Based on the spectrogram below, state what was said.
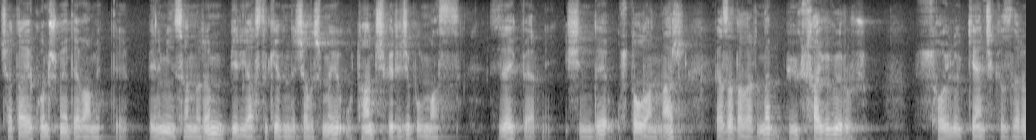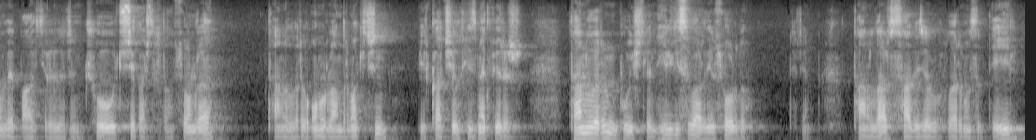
Çataya konuşmaya devam etti. Benim insanlarım bir yastık evinde çalışmayı utanç verici bulmaz. Zevk verme işinde usta olanlar yaz adalarında büyük saygı görür. Soylu genç kızların ve bakirelerin çoğu çiçek açtıktan sonra tanrıları onurlandırmak için birkaç yıl hizmet verir. Tanrıların bu işle ne ilgisi var diye sordu. Tanrılar sadece ruhlarımızı değil,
